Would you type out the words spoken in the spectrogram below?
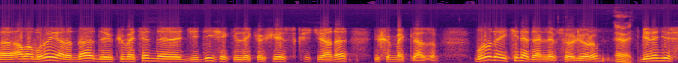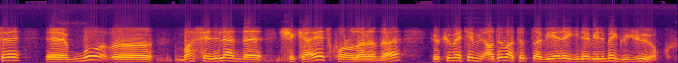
E, ama bunun yanında da hükümetin e, ciddi şekilde köşeye sıkışacağını düşünmek lazım. Bunu da iki nedenle söylüyorum. Evet. Birincisi e, bu bahsedilen şikayet konularında hükümetin adım atıp da bir yere gidebilme gücü yok.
